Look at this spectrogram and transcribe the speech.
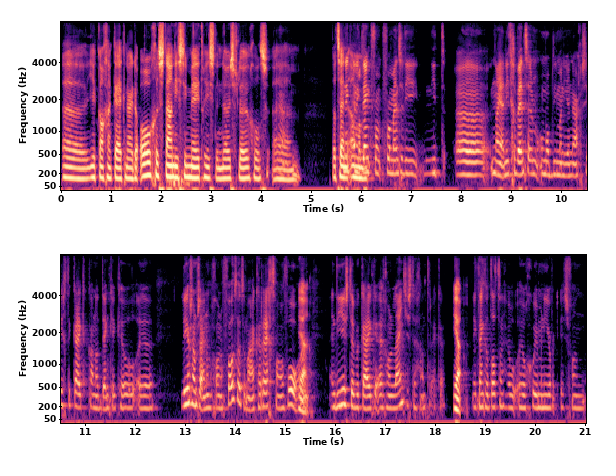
Eh, je kan gaan kijken naar de ogen, staan die symmetrisch, de neusvleugels. ehm, dat zijn En ik, en allemaal... ik denk voor, voor mensen die niet, eh, nou ja, niet gewend zijn om op die manier naar gezicht te kijken, kan het denk ik heel eh, leerzaam zijn om gewoon een foto te maken recht van voor. Ja. En die eens te bekijken en gewoon lijntjes te gaan trekken. Ja. Ik denk dat dat een heel, heel goede manier is van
